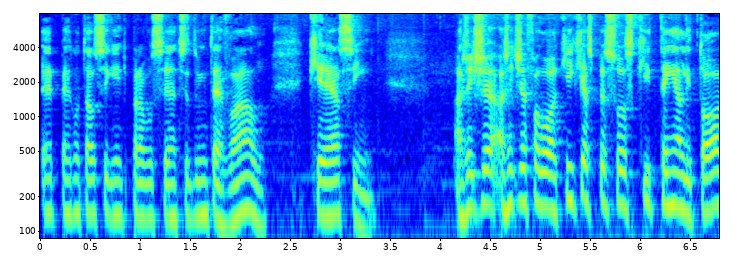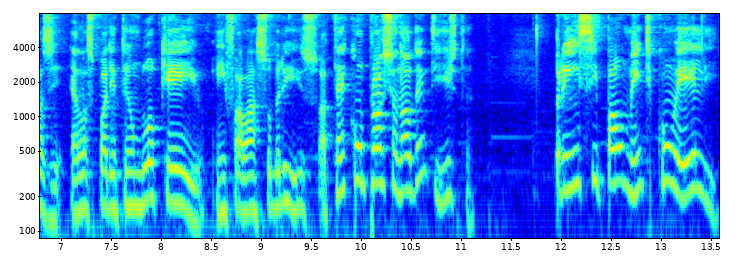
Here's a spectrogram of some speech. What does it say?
é, perguntar o seguinte para você antes do intervalo, que é assim, a gente, já, a gente já falou aqui que as pessoas que têm a litose, elas podem ter um bloqueio em falar sobre isso, até com o profissional dentista, principalmente com ele,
